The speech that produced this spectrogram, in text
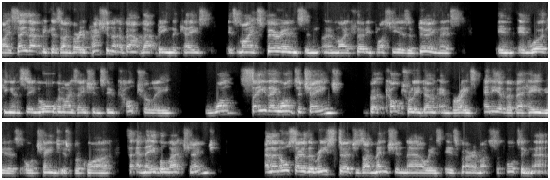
I say that because I'm very passionate about that being the case. It's my experience in, in my 30 plus years of doing this in, in working and seeing organizations who culturally want say they want to change, but culturally don't embrace any of the behaviors or changes required to enable that change. And then also the research, as I mentioned now, is, is very much supporting that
